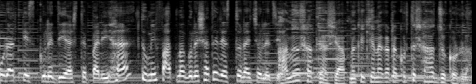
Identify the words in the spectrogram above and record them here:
মুরাদকে স্কুলে দিয়ে আসতে পারি হ্যাঁ? তুমি ফাতমাগুলের সাথে রেস্তোরাঁয় চলে যেও। আমিও সাথে আসি আপনাকে কেনাকাটা করতে সাহায্য করলাম।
